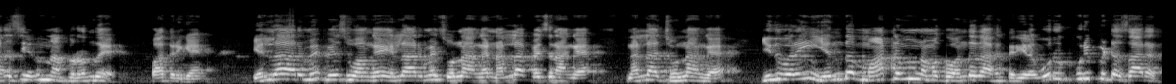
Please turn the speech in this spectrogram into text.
அரசியலும் நான் தொடர்ந்து பார்த்துருக்கேன். எல்லாருமே பேசுவாங்க எல்லாருமே சொன்னாங்க நல்லா பேசுனாங்க. நல்லா சொன்னாங்க. இதுவரையும் எந்த மாற்றமும் நமக்கு வந்ததாக தெரியல. ஒரு குறிப்பிட்ட சாரர்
